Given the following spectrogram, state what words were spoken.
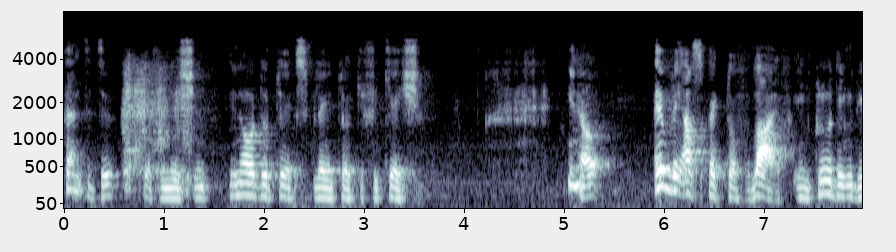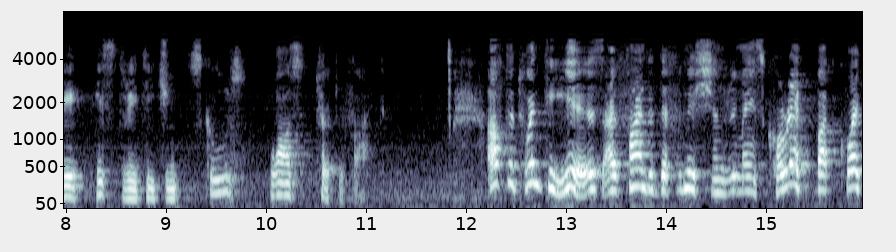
tentative definition, in order to explain Turkification. You know, every aspect of life, including the history teaching schools, was Turkified. After 20 years, I find the definition remains correct but quite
